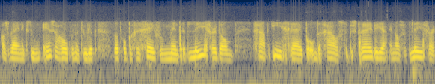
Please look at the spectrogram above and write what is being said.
als wij niks doen. En ze hopen natuurlijk dat op een gegeven moment het leger dan gaat ingrijpen om de chaos te bestrijden. Ja, en als het leger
